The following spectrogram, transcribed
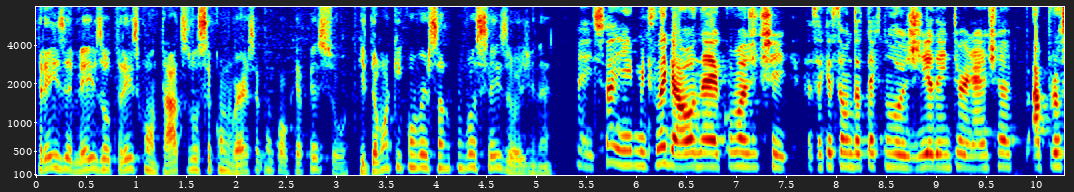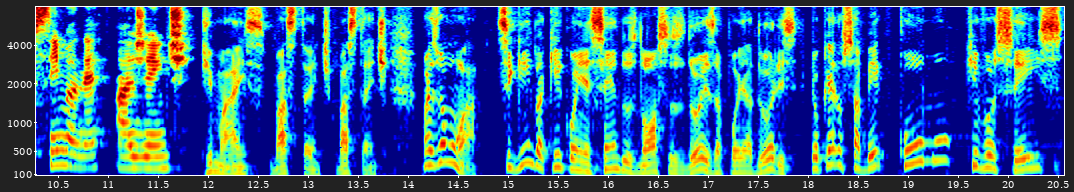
três e-mails ou três contatos, você conversa com qualquer pessoa. E estamos aqui conversando com vocês hoje, né? É isso aí, muito legal, né? Como a gente. Essa questão da tecnologia, da internet aproxima, né? A gente. Demais, bastante, bastante. Mas vamos lá. Seguindo aqui, conhecendo os nossos dois apoiadores, eu quero saber como que vocês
